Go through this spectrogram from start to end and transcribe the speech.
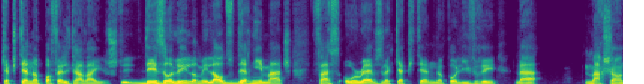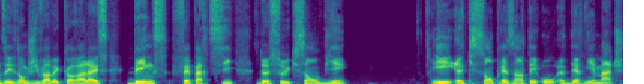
capitaine n'a pas fait le travail. Je suis désolé, là, mais lors du dernier match face aux Revs, le capitaine n'a pas livré la marchandise. Donc, j'y vais avec Corrales. Binks fait partie de ceux qui sont bien et euh, qui se sont présentés au euh, dernier match.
